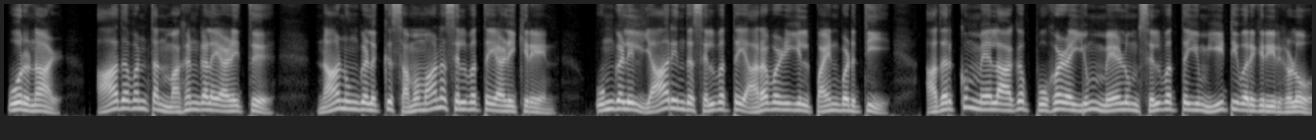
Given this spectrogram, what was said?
ஒரு நாள் ஆதவன் தன் மகன்களை அழைத்து நான் உங்களுக்கு சமமான செல்வத்தை அளிக்கிறேன். உங்களில் யார் இந்த செல்வத்தை அறவழியில் பயன்படுத்தி அதற்கும் மேலாக புகழையும் மேலும் செல்வத்தையும் ஈட்டி வருகிறீர்களோ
